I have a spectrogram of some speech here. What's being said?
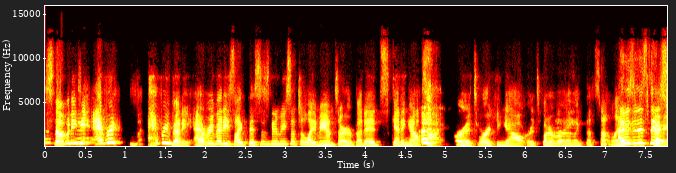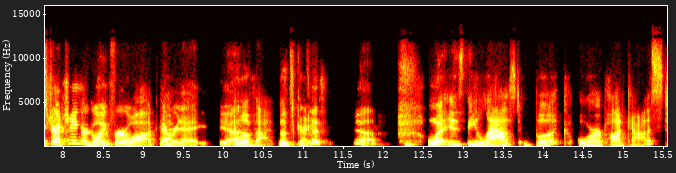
So many every everybody, everybody's like, this is gonna be such a lame answer, but it's getting outside or it's working out or it's whatever. And I'm like, that's not lame. I was gonna say great. stretching or going for a walk yeah. every day. Yeah. I love that. That's great. yeah. What is the last book or podcast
